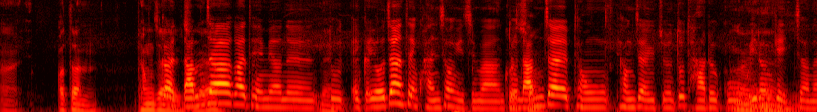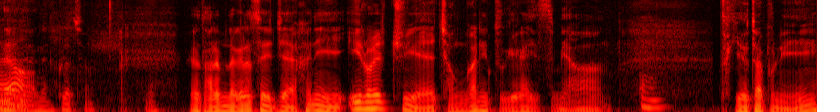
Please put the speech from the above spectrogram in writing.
어, 어떤 병자 그러니까? 남자가 되면은 네. 또 그러니까 여자한테는 관성이지만 그렇죠. 또 남자의 병 병자 일주는 또 다르고 네, 이런 네. 게 있잖아요. 네, 네, 네. 그렇죠. 예, 다릅니다. 그래서 이제 흔히 일월주에 정관이 두 개가 있으면 네. 특히 여자분이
